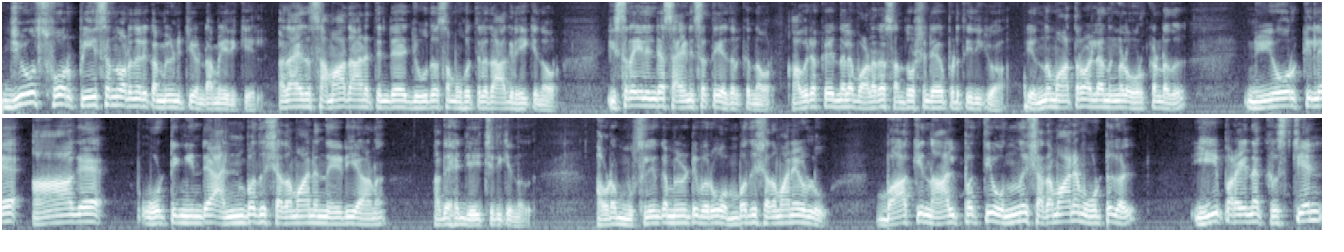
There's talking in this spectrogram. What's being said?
ജ്യൂസ് ഫോർ പീസ് എന്ന് പറഞ്ഞൊരു കമ്മ്യൂണിറ്റി ഉണ്ട് അമേരിക്കയിൽ. അതായത് സമാധാനത്തിന്റെ ജൂത സമൂഹത്തിൽ അത് ആഗ്രഹിക്കുന്നവർ. ഇസ്രയേലിന്റെ സൈനിസത്തെ എതിർക്കുന്നവർ. അവരൊക്കെ ഇന്നലെ വളരെ സന്തോഷം രേഖപ്പെടുത്തിയിരിക്കുക എന്ന് മാത്രമല്ല നിങ്ങൾ ഓർക്കേണ്ടത് ന്യൂയോർക്കിലെ ആകെ വോട്ടിങ്ങിന്റെ അൻപത് ശതമാനം നേടിയാണ് അദ്ദേഹം ജയിച്ചിരിക്കുന്നത്. അവിടെ മുസ്ലിം കമ്മ്യൂണിറ്റി വെറും ഒമ്പത് ശതമാനമേ ഉള്ളൂ. ബാക്കി നാൽപ്പത്തി ഒന്ന് ശതമാനം വോട്ടുകൾ ഈ പറയുന്ന ക്രിസ്ത്യൻ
